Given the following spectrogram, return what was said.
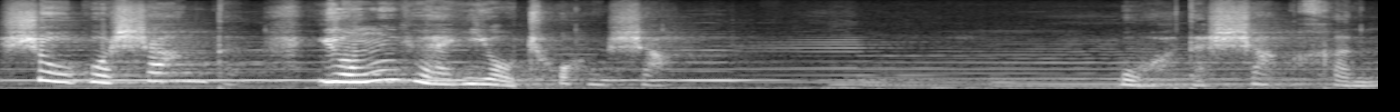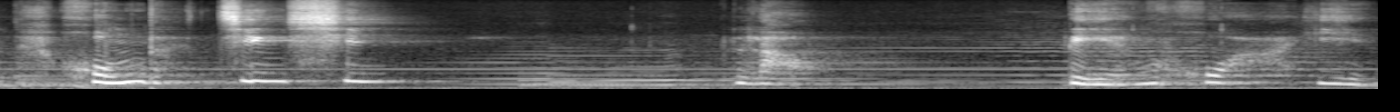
受过伤的，永远有创伤。我的伤痕，红得惊心，烙莲花印。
